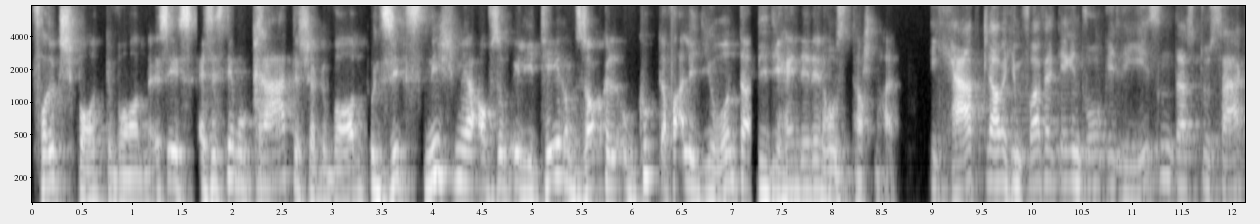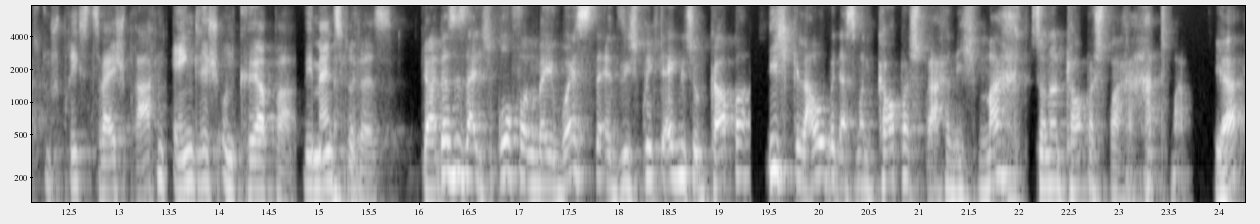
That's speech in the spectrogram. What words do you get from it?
Volkssport geworden. Es ist, es ist demokratischer geworden und sitzt nicht mehr auf so einem elitären Sockel und guckt auf alle die runter, die die Hände in den Hosentaschen halten. Ich habe, glaube ich, im Vorfeld irgendwo gelesen, dass du sagst, du sprichst zwei Sprachen, Englisch und Körper. Wie meinst du das? Ja, das ist ein Spruch von Mae West. Sie spricht Englisch und Körper. Ich glaube, dass man Körpersprache nicht macht, sondern Körpersprache hat man. Ja,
